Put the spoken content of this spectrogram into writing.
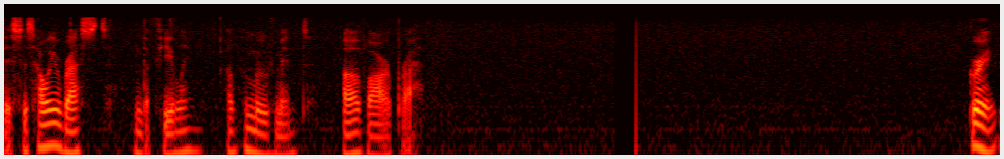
This is how we rest in the feeling of the movement of our breath. Great.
